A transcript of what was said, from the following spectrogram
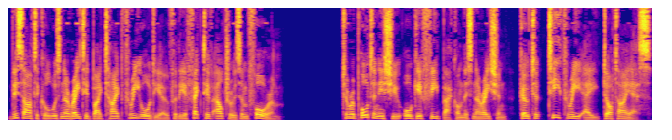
This article was narrated by Type 3 Audio for the Effective Altruism Forum. To report an issue or give feedback on this narration, go to t3a.is.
